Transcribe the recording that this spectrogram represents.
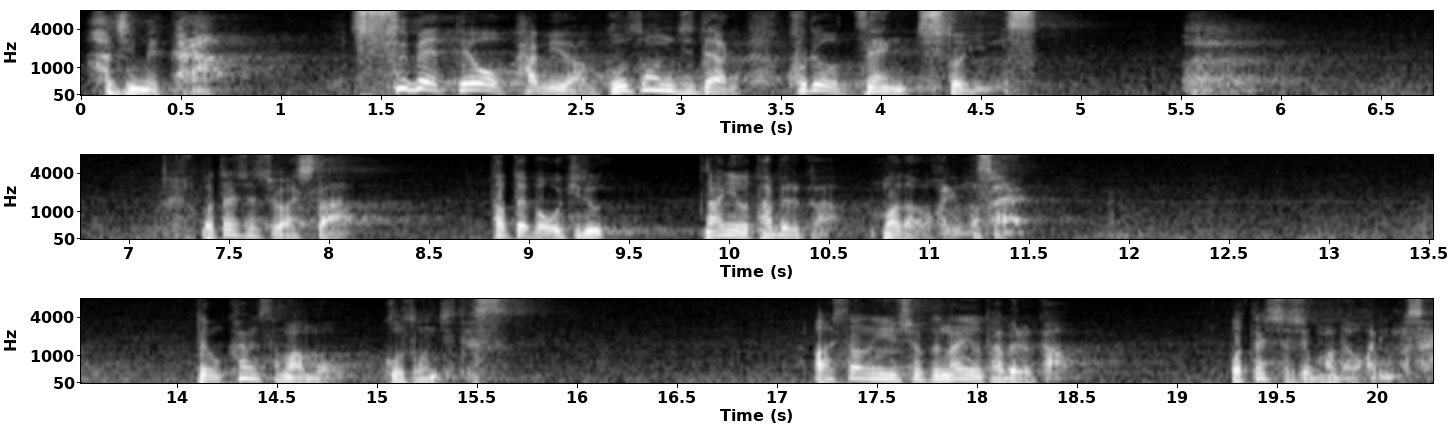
初めから全てを神はご存知である。これを全知と言います。私たちは明日例えばお昼何を食べるかまだ分かりません。でも神様もご存知です。明日の夕食何を食べるか私たちはまだ分かりません。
